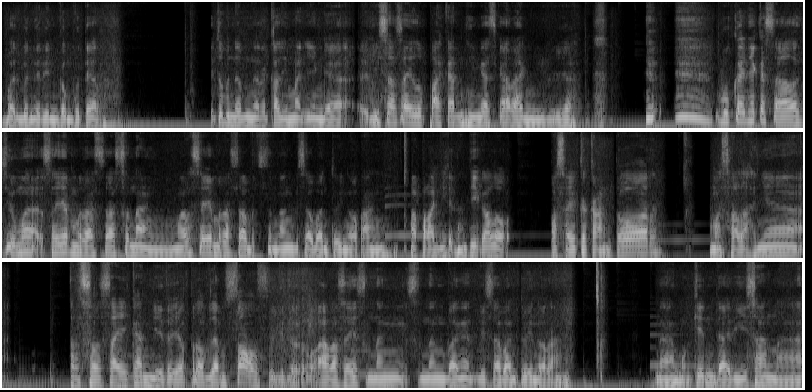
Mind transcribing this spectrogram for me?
buat benerin komputer. Itu benar-benar kalimat yang nggak bisa saya lupakan hingga sekarang gitu ya bukannya kesal cuma saya merasa senang. Malah saya merasa senang bisa bantuin orang. Apalagi nanti kalau pas saya ke kantor masalahnya terselesaikan gitu ya problem solve gitu. Rasanya senang senang banget bisa bantuin orang. Nah, mungkin dari sana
